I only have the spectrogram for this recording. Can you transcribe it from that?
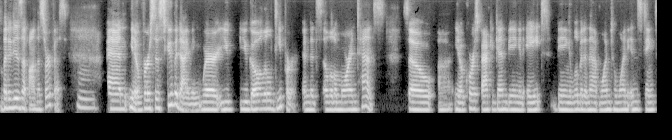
but it is up on the surface. Mm. And, you know, versus scuba diving where you you go a little deeper and it's a little more intense. So, uh, you know, of course, back again, being an eight, being a little bit in that one to one instinct,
